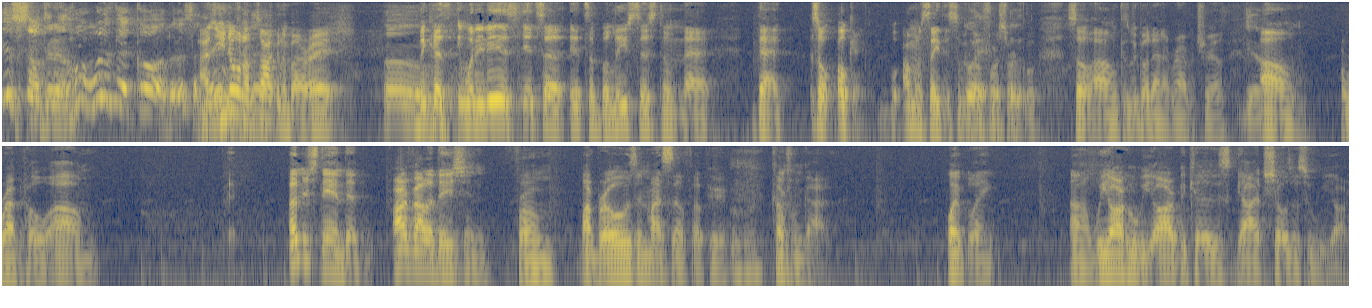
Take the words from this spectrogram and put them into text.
it's something else. Hold on, What is that called? That's a I, you know what I'm that. talking about, right? Um, because what it is, it's a it's a belief system that that. So okay, I'm gonna say this so we Go go, ahead, full do it. circle. So um, because we go down that rabbit trail, Yeah. um, a rabbit hole. Um, understand that our validation from my bros and myself up here Mhm. come from God. Point blank, uh, we are who we are because God shows us who we are,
